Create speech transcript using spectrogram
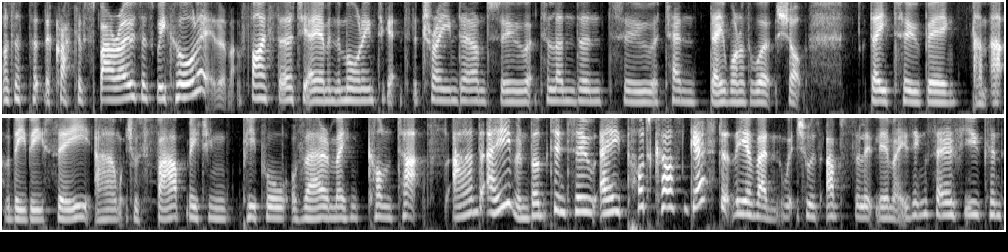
I was up at the crack of sparrows, as we call it, at about five thirty a.m. in the morning to get to the train down to to London to attend day one of the workshop day two being um, at the BBC, um, which was fab, meeting people there and making contacts. And I even bumped into a podcast guest at the event, which was absolutely amazing. So if you can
